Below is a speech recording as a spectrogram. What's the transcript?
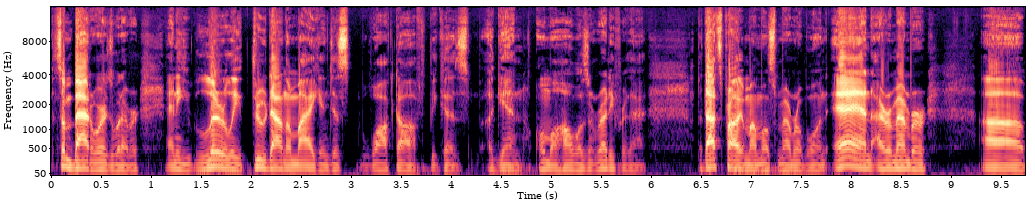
some bad words, whatever. And he literally threw down the mic and just walked off because, again, Omaha wasn't ready for that. But that's probably my most memorable one. And I remember uh,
